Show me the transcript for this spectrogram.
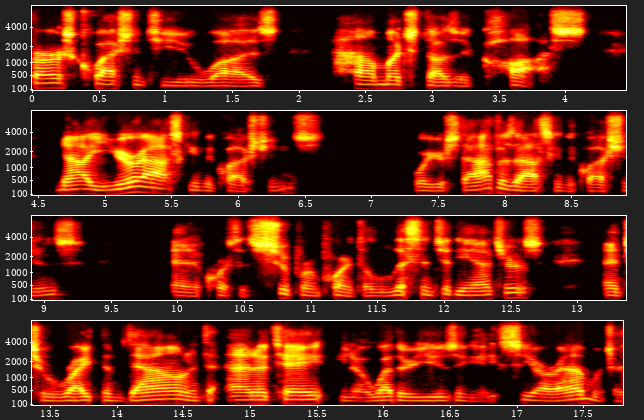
first question to you was, How much does it cost? Now you're asking the questions, or your staff is asking the questions. And of course, it's super important to listen to the answers and to write them down and to annotate, you know, whether you're using a CRM, which I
